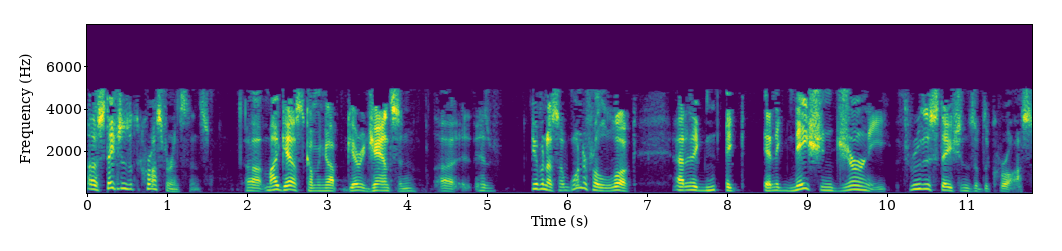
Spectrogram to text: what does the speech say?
Uh, Stations of the Cross, for instance. Uh, my guest coming up, Gary Jansen, uh, has given us a wonderful look at an, an Ignatian journey through the Stations of the Cross.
